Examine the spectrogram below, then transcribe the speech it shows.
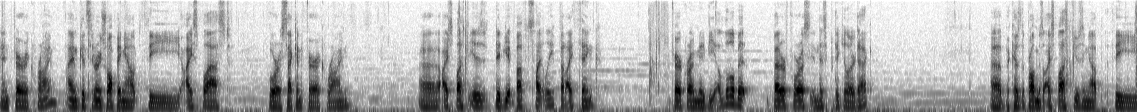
and Ferric Rime. I am considering swapping out the Ice Blast for a second Ferric Rime. Uh, Ice Blast is did get buffed slightly, but I think Ferric Rime may be a little bit better for us in this particular deck. Uh, because the problem is Ice Blast using up the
